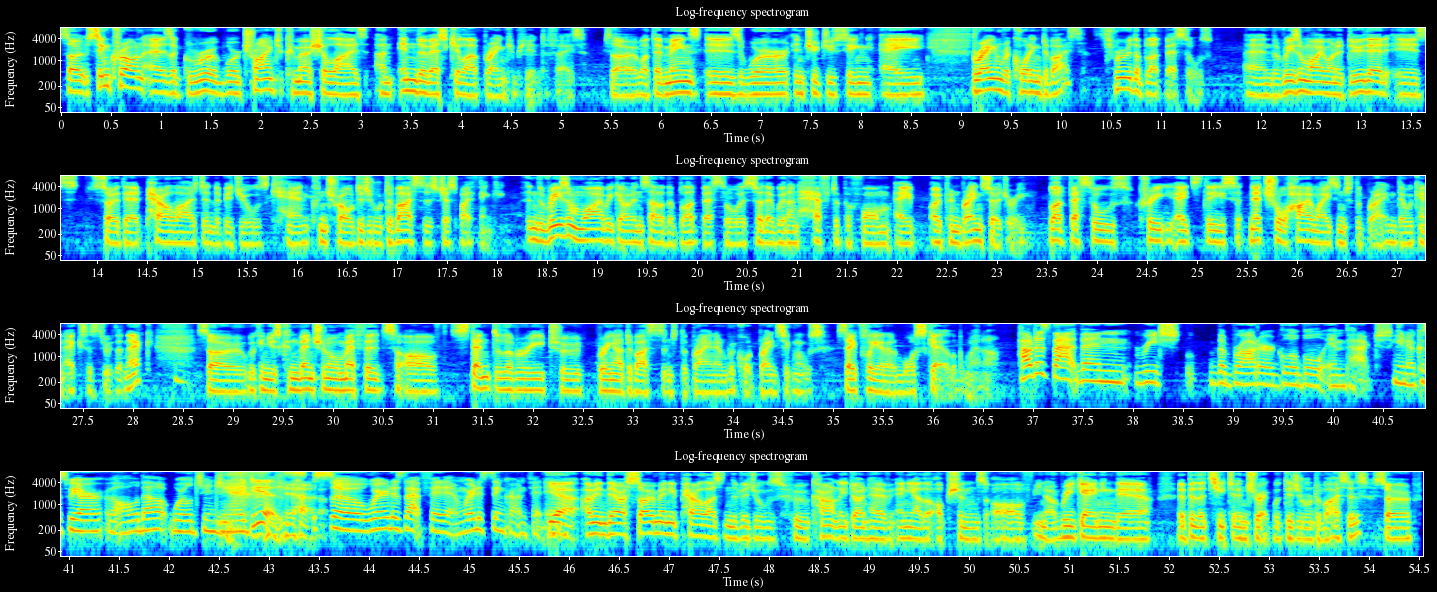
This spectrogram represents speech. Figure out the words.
So, Synchron as a group, we're trying to commercialize an endovascular brain computer interface. So, what that means is we're introducing a brain recording device through the blood vessels. And the reason why we want to do that is so that paralyzed individuals can control digital devices just by thinking. And the reason why we go inside of the blood vessel is so that we don't have to perform a open brain surgery. Blood vessels creates these natural highways into the brain that we can access through the neck. Mm. So we can use conventional methods of stent delivery to bring our devices into the brain and record brain signals safely and in a more scalable manner. How does that then reach the broader global impact? You know, because we are all about world changing ideas. Yeah. So, where does that fit in? Where does Synchron fit in? Yeah, I mean, there are so many paralyzed individuals who currently don't have any other options of, you know, regaining their ability to interact with digital devices. So,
